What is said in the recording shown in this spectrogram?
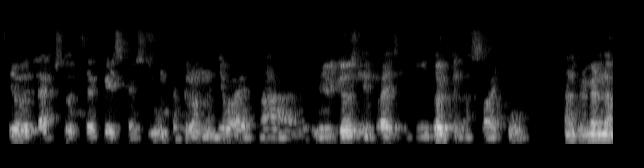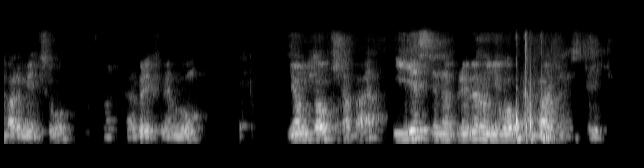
Сделать так, что у человека есть костюм, который он надевает на религиозные праздники, не только на свадьбу, а, например, на бармицу, на брифмелу, Йом Тов, Шаббат. И если, например, у него прям важная встреча,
